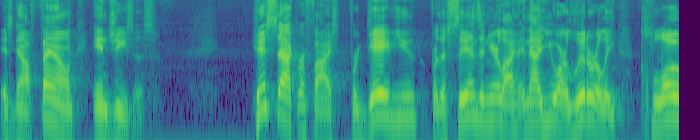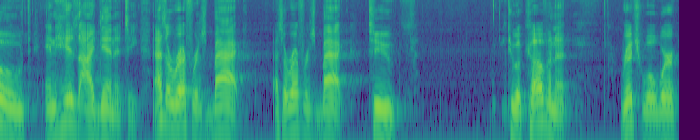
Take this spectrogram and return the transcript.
is now found in Jesus. His sacrifice forgave you for the sins in your life, and now you are literally clothed in his identity. That's a reference back. That's a reference back to, to a covenant ritual where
